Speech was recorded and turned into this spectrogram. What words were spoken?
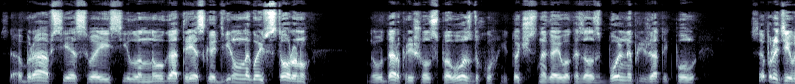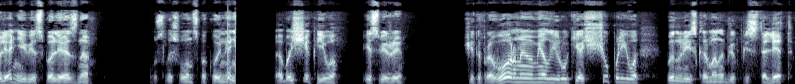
Собрав все свои силы, он наугад резко двинул ногой в сторону. Но удар пришелся по воздуху, и тотчас нога его оказалась больно прижатой к полу. — Сопротивление бесполезно, — услышал он спокойно. — Обыщи-ка его и свяжи. Чьи-то проворные умелые руки ощупали его, вынули из кармана брюк пистолет.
